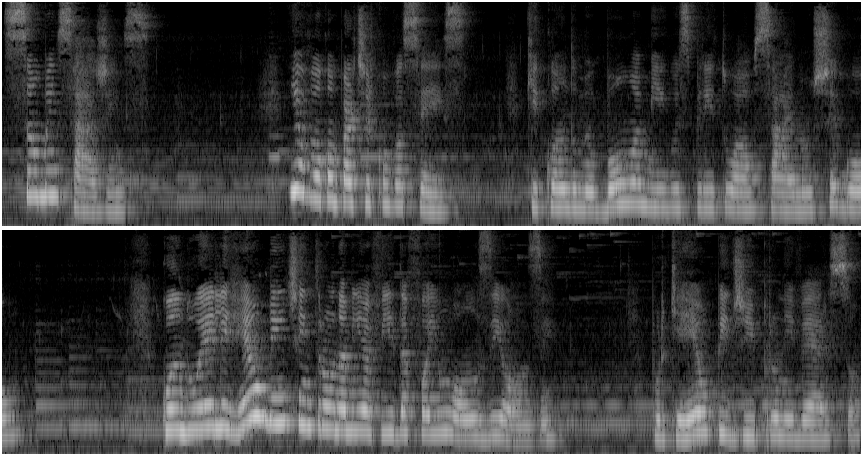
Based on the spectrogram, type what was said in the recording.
São mensagens. E eu vou compartilhar com vocês que quando meu bom amigo espiritual Simon chegou, quando ele realmente entrou na minha vida foi um 1111. Porque eu pedi para o universo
